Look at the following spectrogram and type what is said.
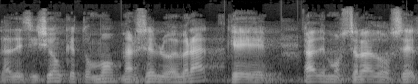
la decisión que tomó Marcelo Ebrard, que ha demostrado ser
